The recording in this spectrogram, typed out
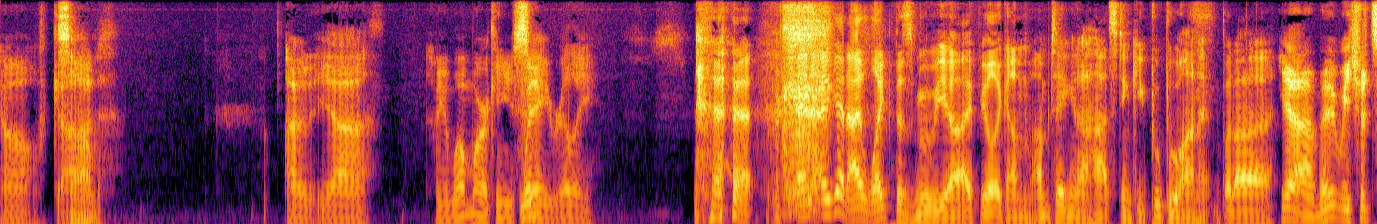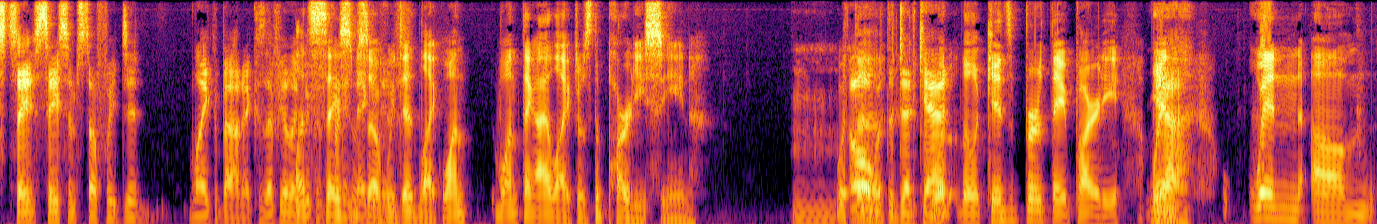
Oh god. So- Uh, yeah. I mean, what more can you say, really? And again, I like this movie. Uh, I feel like I'm I'm taking a hot stinky poo poo on it, but uh, Yeah, maybe we should say say some stuff we did like about it because I feel like let's say some pretty stuff we did like. One one thing I liked was the party scene with oh, the with the dead cat. little, little kid's birthday party. When, yeah. when um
